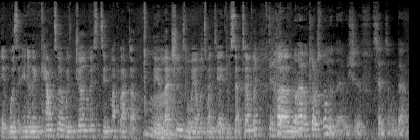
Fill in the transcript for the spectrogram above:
It was in an encounter with journalists in La Plata. The elections will be on the 28th of September. Did Huck Um, not have a correspondent there? We should have sent someone down.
